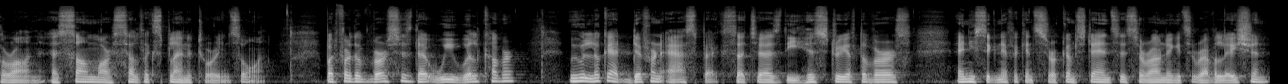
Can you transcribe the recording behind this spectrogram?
Quran, as some are self explanatory and so on. But for the verses that we will cover, we will look at different aspects, such as the history of the verse, any significant circumstances surrounding its revelation,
